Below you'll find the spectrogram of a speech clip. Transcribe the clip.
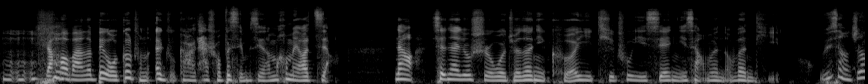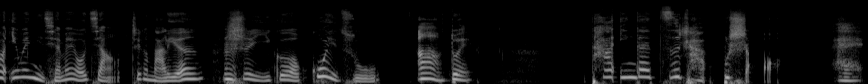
嗯嗯，然后 完了被我各种的摁住，告诉他说不行不行，咱们后面要讲。那现在就是我觉得你可以提出一些你想问的问题，我就想知道，因为你前面有讲这个玛丽恩是一个贵族啊，对，他应该资产不少，哎。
